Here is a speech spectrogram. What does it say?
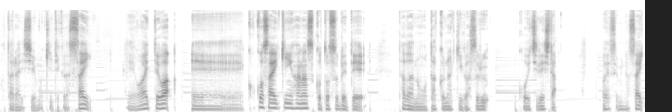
また来週も聞いてください。えーお相手は、えーここ最近話すことすべて、ただのオタクな気がする、光一でした。おやすみなさい。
